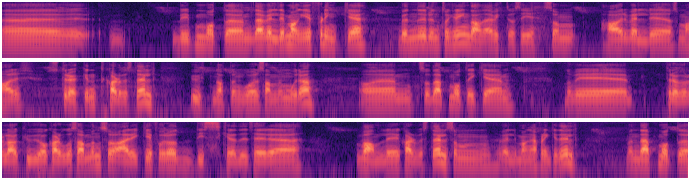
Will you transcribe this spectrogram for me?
eh, på en måte, Det er veldig mange flinke bønder rundt omkring da, det er viktig å si, som har, veldig, som har strøkent kalvestell uten at de går sammen med mora. Ehm, så det er på en måte ikke Når vi prøver å la ku og kalv gå sammen, så er det ikke for å diskreditere vanlig kalvestell, som veldig mange er flinke til. Men det er på en måte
